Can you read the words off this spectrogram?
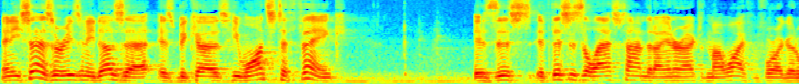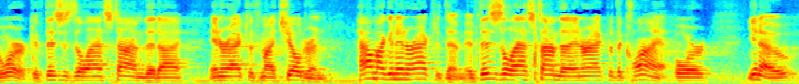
And he says the reason he does that is because he wants to think is this if this is the last time that I interact with my wife before I go to work, if this is the last time that I interact with my children, how am I going to interact with them? If this is the last time that I interact with a client or, you know,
